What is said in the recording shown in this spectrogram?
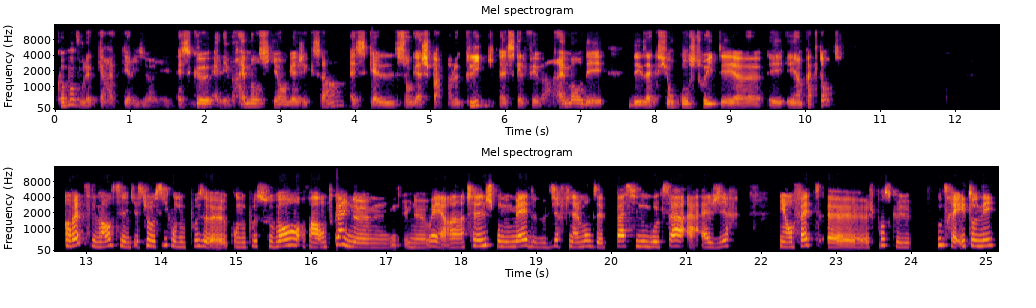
comment vous la caractériseriez? Est-ce qu'elle est vraiment si engagée que ça? Est-ce qu'elle s'engage par le clic? Est-ce qu'elle fait vraiment des, actions construites euh, et, impactantes? En fait, c'est marrant, c'est une question aussi qu'on nous pose, euh, qu'on nous pose souvent. Enfin, en tout cas, une, une, ouais, un challenge qu'on nous met de nous dire finalement, vous n'êtes pas si nombreux que ça à agir et en fait, euh, je pense que on serait étonné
